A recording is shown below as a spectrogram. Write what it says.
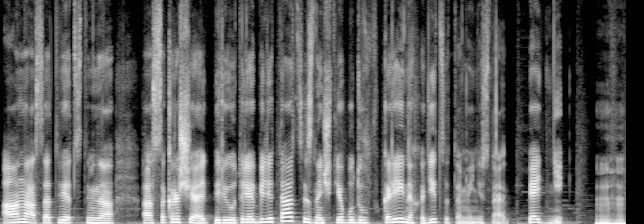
а она, соответственно, а, сокращает период реабилитации, значит, я буду в Корее находиться там, я не знаю, 5 дней. Угу.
